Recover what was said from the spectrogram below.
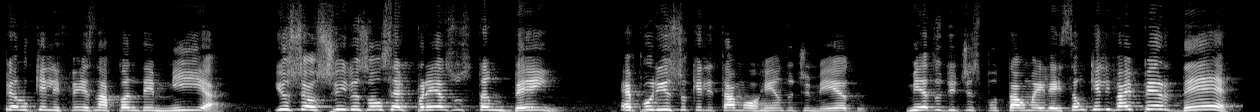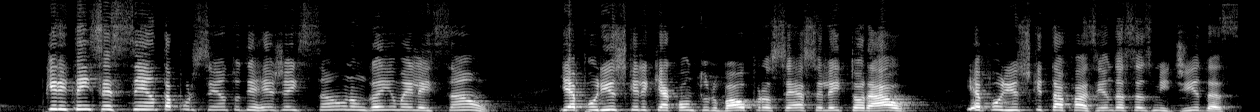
pelo que ele fez na pandemia. E os seus filhos vão ser presos também. É por isso que ele está morrendo de medo medo de disputar uma eleição que ele vai perder. Porque ele tem 60% de rejeição, não ganha uma eleição. E é por isso que ele quer conturbar o processo eleitoral. E é por isso que está fazendo essas medidas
